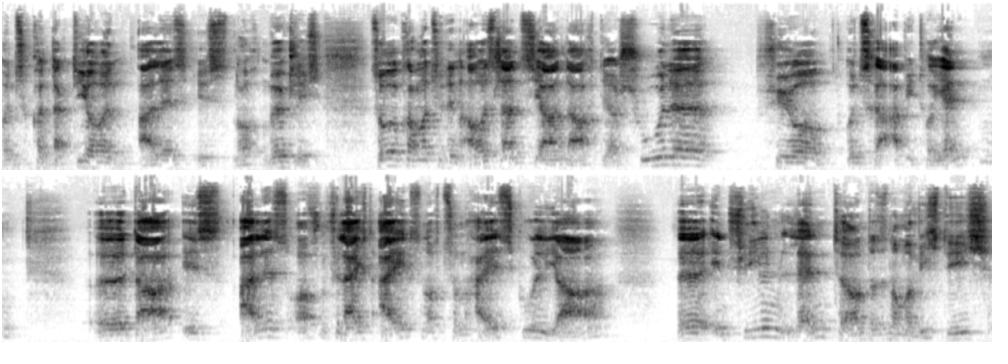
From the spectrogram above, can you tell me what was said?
uns kontaktieren. Alles ist noch möglich. So kommen wir zu den Auslandsjahren nach der Schule für unsere Abiturienten. Äh, da ist alles offen. Vielleicht eins noch zum Highschool-Jahr. Äh, in vielen Ländern, das ist nochmal wichtig,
